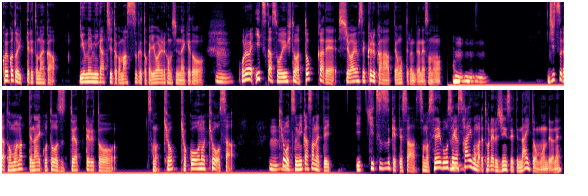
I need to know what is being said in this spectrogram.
こういうことを言ってるとなんか、夢見がちとかまっすぐとか言われるかもしれないけど、うん。俺はいつかそういう人はどっかでしわ寄せ来るかなって思ってるんだよね。その、うんうん実が伴ってないことをずっとやってると、その虚、虚構の虚をさ、うん。うんうん今日積み重ねてい生き続けてさ、その整合性が最後まで取れる人生ってないと思うんだよね。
